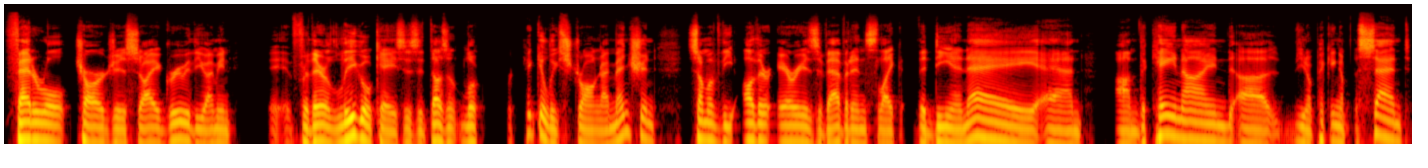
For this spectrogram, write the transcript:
federal charges. So I agree with you. I mean, for their legal cases, it doesn't look particularly strong. I mentioned some of the other areas of evidence, like the DNA and um, the canine, uh, you know, picking up the scent.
